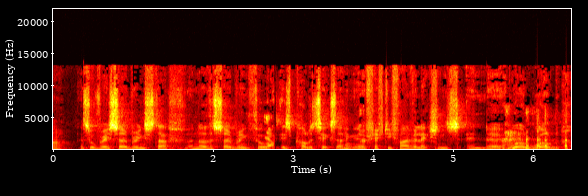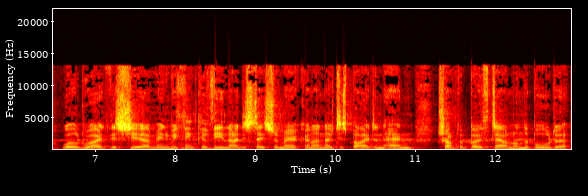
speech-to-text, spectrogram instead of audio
Huh. It's all very sobering stuff. Another sobering thought yep. is politics. I think there are 55 elections in, uh, world, world, worldwide this year. I mean, we think of the United States of America, and I notice Biden and Trump are both down on the border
